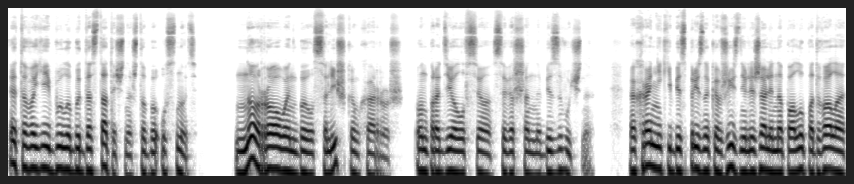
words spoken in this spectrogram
этого ей было бы достаточно, чтобы уснуть. Но Роуэн был слишком хорош. Он проделал все совершенно беззвучно. Охранники без признаков жизни лежали на полу подвала,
